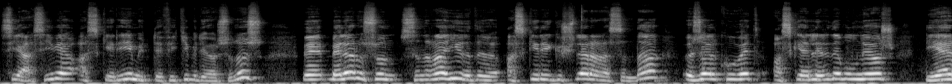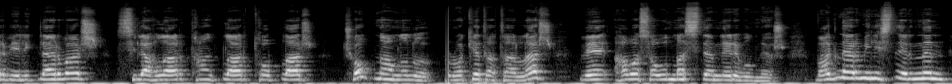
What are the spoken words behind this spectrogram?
siyasi ve askeri müttefiki biliyorsunuz ve Belarus'un sınıra yığdığı askeri güçler arasında özel kuvvet askerleri de bulunuyor. Diğer birlikler var. Silahlar, tanklar, toplar, çok namlulu roket atarlar ve hava savunma sistemleri bulunuyor. Wagner milislerinin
